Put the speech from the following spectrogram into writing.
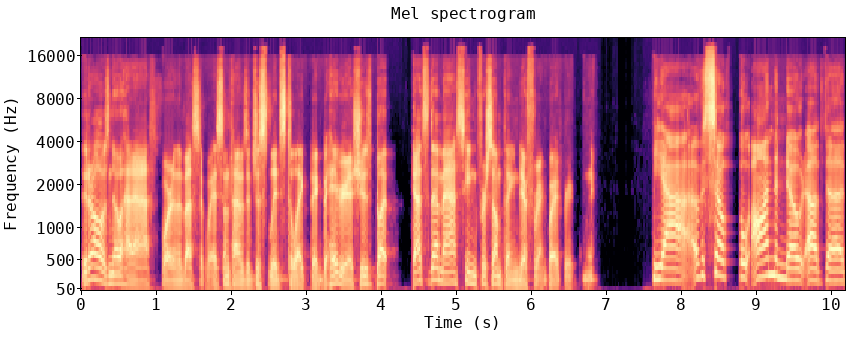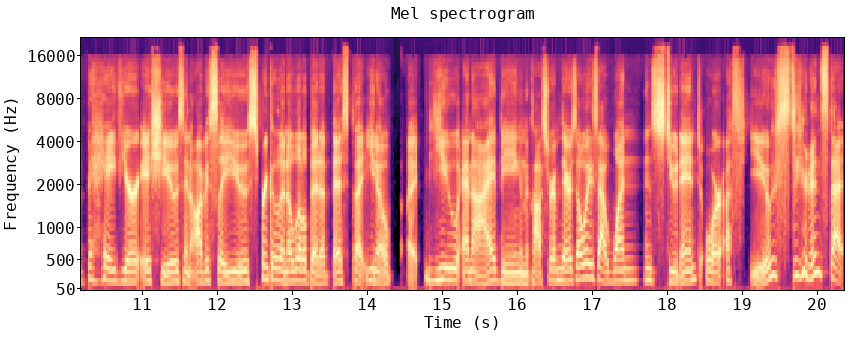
They don't always know how to ask for it in the best of ways. Sometimes it just leads to like big behavior issues, but that's them asking for something different quite frequently. Yeah. So, on the note of the behavior issues, and obviously you sprinkle in a little bit of this, but you know, uh, you and I being in the classroom, there's always that one student or a few students that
